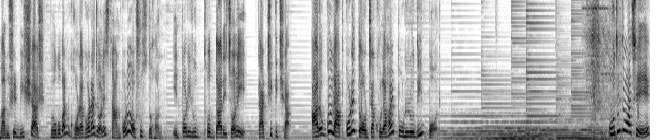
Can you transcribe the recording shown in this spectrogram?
মানুষের বিশ্বাস, ভগবান ঘোড়া ঘোড়া জলে স্নান করে অসুস্থ হন। এরপরই রুদ্ধর দ্বারে চলে তার চিকিৎসা। আরোগ্য লাভ করে দরজা খোলা হয় পনেরো দিন পর। কথিত আছে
